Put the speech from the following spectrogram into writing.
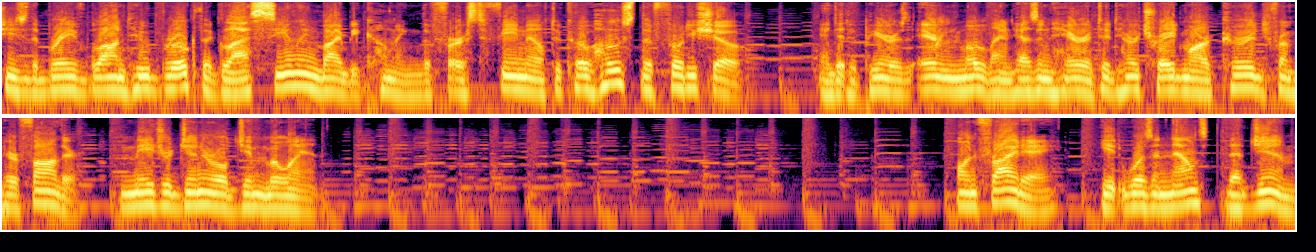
She's the brave blonde who broke the glass ceiling by becoming the first female to co-host the footy show. And it appears Erin Molan has inherited her trademark courage from her father, Major General Jim Molan. On Friday, it was announced that Jim,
